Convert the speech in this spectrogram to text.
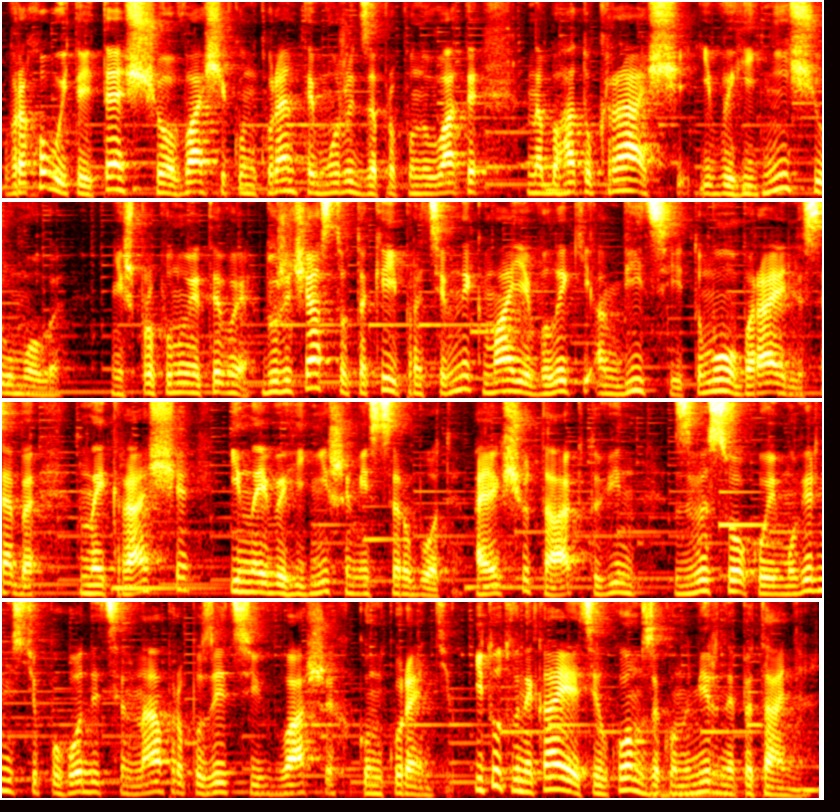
Враховуйте й те, що ваші конкуренти можуть запропонувати набагато кращі і вигідніші умови. Ніж пропонуєте ви. Дуже часто такий працівник має великі амбіції, тому обирає для себе найкраще і найвигідніше місце роботи. А якщо так, то він з високою ймовірністю погодиться на пропозицію ваших конкурентів. І тут виникає цілком закономірне питання.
